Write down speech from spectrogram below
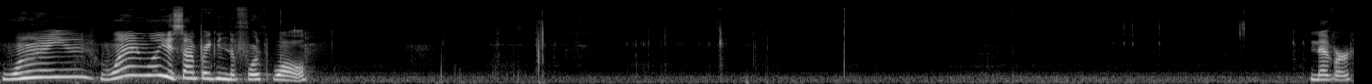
Why? When will you stop breaking the fourth wall? Never.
